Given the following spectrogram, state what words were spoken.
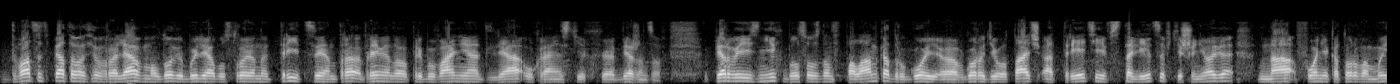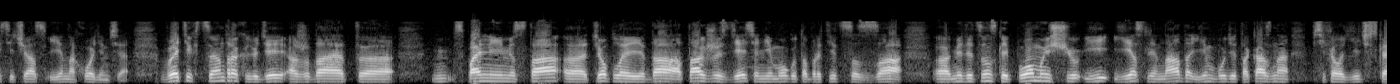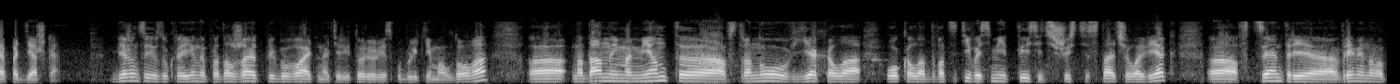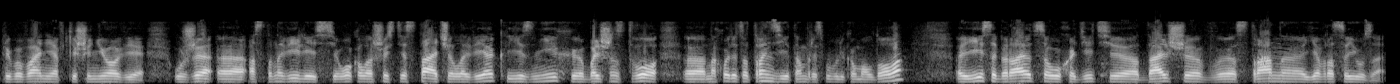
25 февраля в Молдове были обустроены три центра временного пребывания для украинских э, беженцев. Первый из них был создан в Паланка, другой э, в городе Утач, а третий в столице, в Кишиневе, на фоне которого мы сейчас и находимся. В этих центрах людей ожидает э, спальные места, теплая еда, а также здесь они могут обратиться за медицинской помощью и, если надо, им будет оказана психологическая поддержка. Беженцы из Украины продолжают пребывать на территорию Республики Молдова. Э, на данный момент э, в страну въехало около 28 600 человек. Э, в центре временного пребывания в Кишиневе уже остановились около 600 человек. Из них большинство находятся транзитом в Республику Молдова и собираются уходить дальше в страны Евросоюза.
